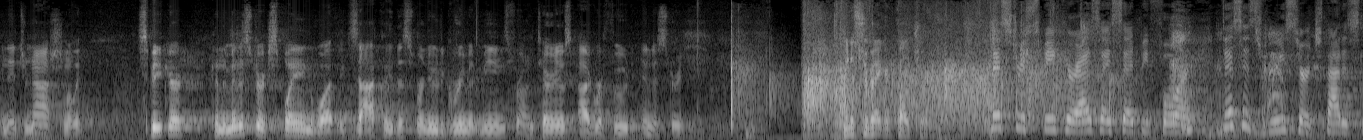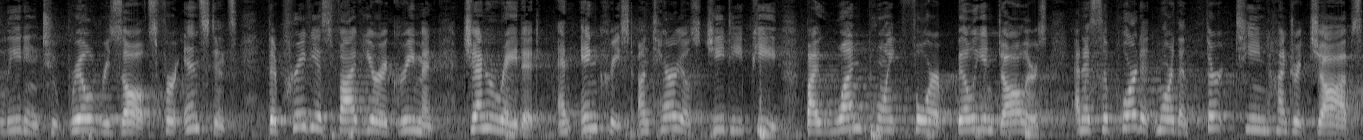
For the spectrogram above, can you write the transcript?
and internationally. Speaker, can the minister explain what exactly this renewed agreement means for Ontario's agri-food industry? Minister of Agriculture. Mr. Speaker, as I said before, this is research that is leading to real results. For instance, the previous five-year agreement generated and increased Ontario's GDP by $1.4 billion and has supported more than 1,300 jobs.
